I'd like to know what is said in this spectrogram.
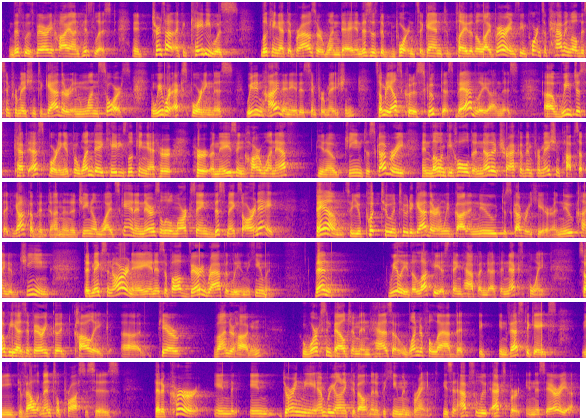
And this was very high on his list. And it turns out, I think Katie was looking at the browser one day, and this is the importance, again, to play to the librarians, the importance of having all this information together in one source. And we were exporting this. We didn't hide any of this information. Somebody else could have scooped us badly on this. Uh, we just kept exporting it, but one day Katie's looking at her, her amazing HAR1F you know, gene discovery, and lo and behold, another track of information pops up that Jakob had done in a genome-wide scan, and there's a little mark saying, this makes RNA. Bam! So you put two and two together, and we've got a new discovery here, a new kind of gene that makes an RNA and has evolved very rapidly in the human. Then, really, the luckiest thing happened at the next point. Sophie has a very good colleague, uh, Pierre Vanderhaeghen, who works in Belgium and has a wonderful lab that investigates the developmental processes that occur in, in, during the embryonic development of the human brain. He's an absolute expert in this area.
